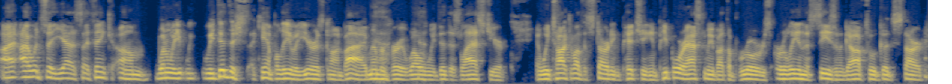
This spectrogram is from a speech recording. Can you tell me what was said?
I, I would say yes. I think um, when we, we, we did this, I can't believe a year has gone by. I remember yeah. very well yeah. when we did this last year, and we talked about the starting pitching, and people were asking me about the Brewers early in the season and got off to a good start.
